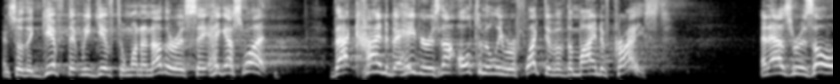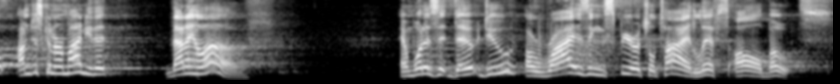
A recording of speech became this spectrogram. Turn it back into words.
And so the gift that we give to one another is say, hey, guess what? That kind of behavior is not ultimately reflective of the mind of Christ. And as a result, I'm just going to remind you that that ain't love. And what does it do? A rising spiritual tide lifts all boats.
